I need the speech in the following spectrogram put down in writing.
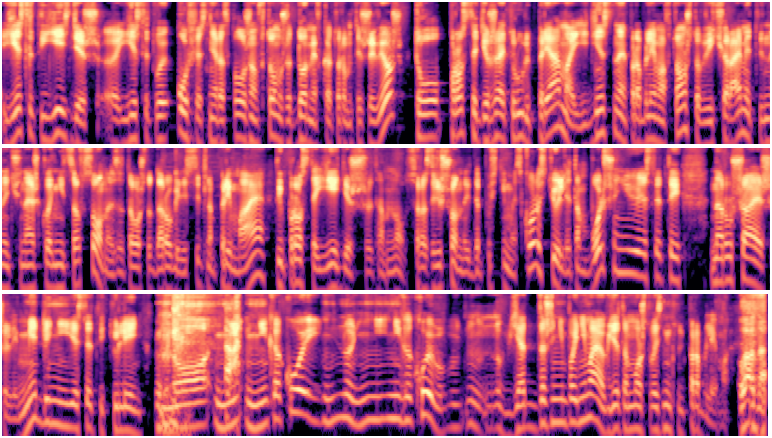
если ты ездишь, э, если твой офис не расположен в том же доме, в котором ты живешь, то просто держать руль прямо. Единственная проблема в том, что вечерами ты начинаешь клониться в сон из-за того, что дорога действительно прямая, ты просто едешь там, ну, с разрешенной допустимой скоростью, или там больше нее, если ты нарушаешь, или медленнее, если ты тюлень. Но ни- никакой, ну, ни- никакой, ну, я даже не понимаю, где-то может возникнуть проблема. Ладно,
